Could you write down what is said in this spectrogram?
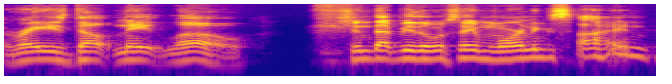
The Rays dealt Nate Lowe. Shouldn't that be the same warning sign?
